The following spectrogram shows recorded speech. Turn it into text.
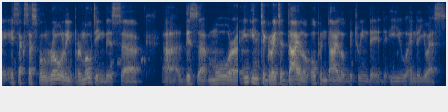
a successful role in promoting this uh, uh, this uh, more integrated dialogue, open dialogue between the, the EU and the US?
